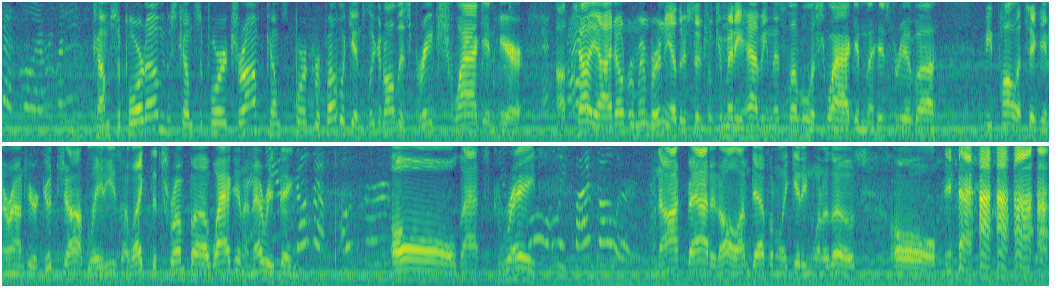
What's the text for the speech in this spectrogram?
festival, everybody. Come support them. Come support Trump. Come support the Republicans. Look at all this great swag in here. That's I'll right. tell you, I don't remember any other Central Committee having this level of swag in the history of uh, me politicking around here. Good job, ladies. I like the Trump uh, wagon and everything. We also have posters. Oh, that's great. Only five dollars. Not bad at all. I'm definitely getting one of those. Oh, yeah.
